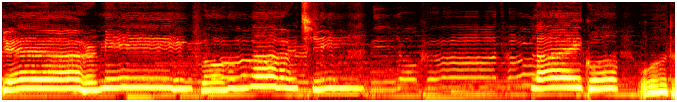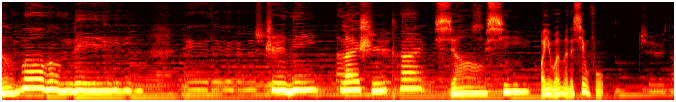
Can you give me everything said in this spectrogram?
月儿明，风儿轻，来过我的梦里。一定是是你来时太小心。欢迎稳稳的幸福。知道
